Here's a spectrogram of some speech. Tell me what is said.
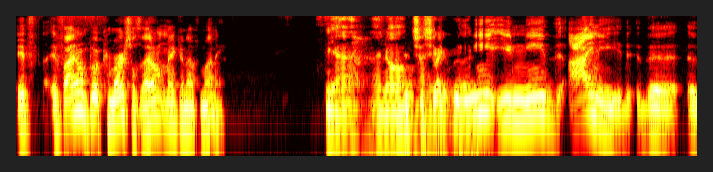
if if I don't book commercials, I don't make enough money. yeah, I know. It's just like you, you need you need I need the uh,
